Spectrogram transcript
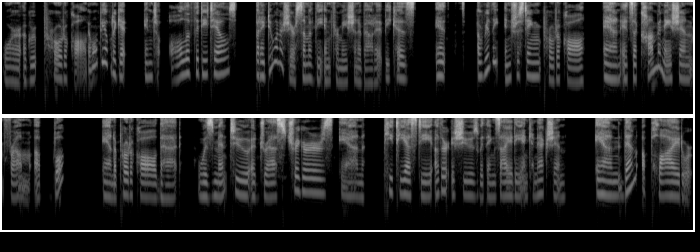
or a group protocol. I won't be able to get into all of the details, but I do want to share some of the information about it because it's a really interesting protocol and it's a combination from a book and a protocol that was meant to address triggers and PTSD, other issues with anxiety and connection, and then applied or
